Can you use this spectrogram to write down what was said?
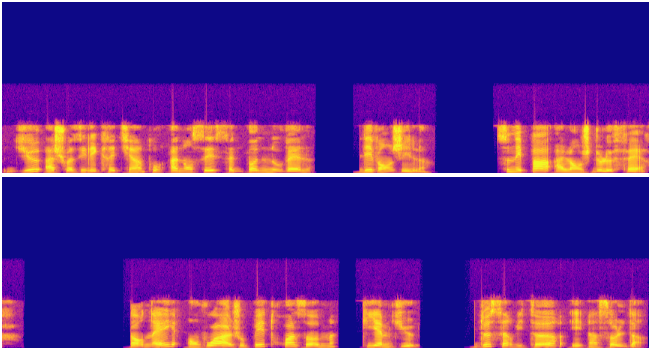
Dieu a choisi les chrétiens pour annoncer cette bonne nouvelle, l'Évangile. Ce n'est pas à l'ange de le faire. Corneille envoie à Jopé trois hommes qui aiment Dieu, deux serviteurs et un soldat.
